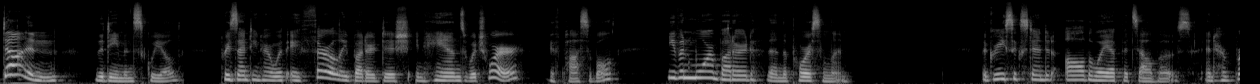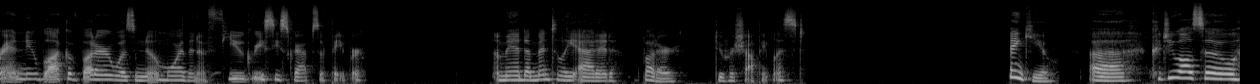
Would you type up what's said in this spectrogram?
Done! the demon squealed, presenting her with a thoroughly buttered dish in hands which were, if possible, even more buttered than the porcelain. The grease extended all the way up its elbows, and her brand new block of butter was no more than a few greasy scraps of paper. Amanda mentally added butter to her shopping list. Thank you. Uh, could you also.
